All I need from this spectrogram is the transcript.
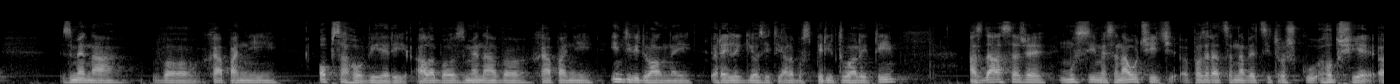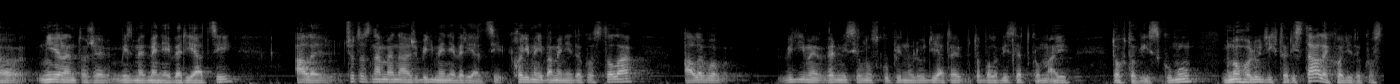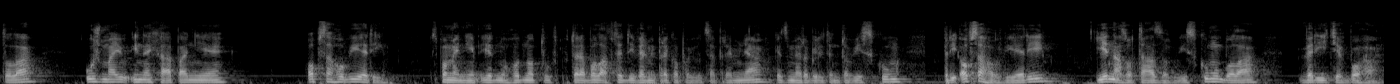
zmena v chápaní obsahov viery, alebo zmena v chápaní individuálnej religiozity alebo spirituality. A zdá sa, že musíme sa naučiť pozerať sa na veci trošku hlbšie. E, nie len to, že my sme menej veriaci, ale čo to znamená, že byť menej veriaci? Chodíme iba menej do kostola, alebo vidíme veľmi silnú skupinu ľudí, a to, je, to bolo výsledkom aj tohto výskumu. Mnoho ľudí, ktorí stále chodí do kostola, už majú iné chápanie obsahu viery. Spomeniem jednu hodnotu, ktorá bola vtedy veľmi prekopajúca pre mňa, keď sme robili tento výskum. Pri obsahoch viery jedna z otázok výskumu bola veríte v Boha.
